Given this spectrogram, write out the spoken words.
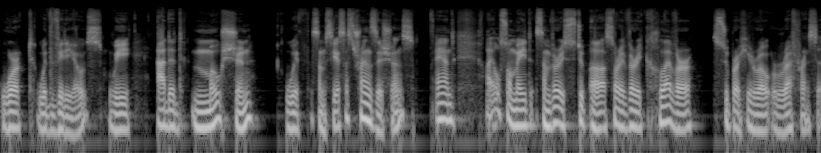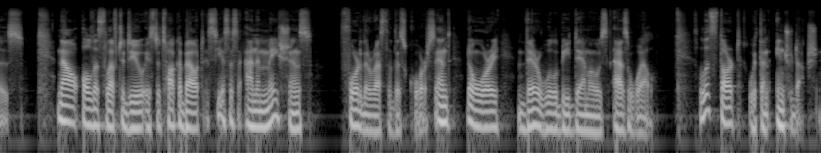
worked with videos, we added motion with some CSS transitions, and I also made some very uh, sorry, very clever superhero references. Now, all that's left to do is to talk about CSS animations for the rest of this course. And don't worry, there will be demos as well. Let's start with an introduction.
